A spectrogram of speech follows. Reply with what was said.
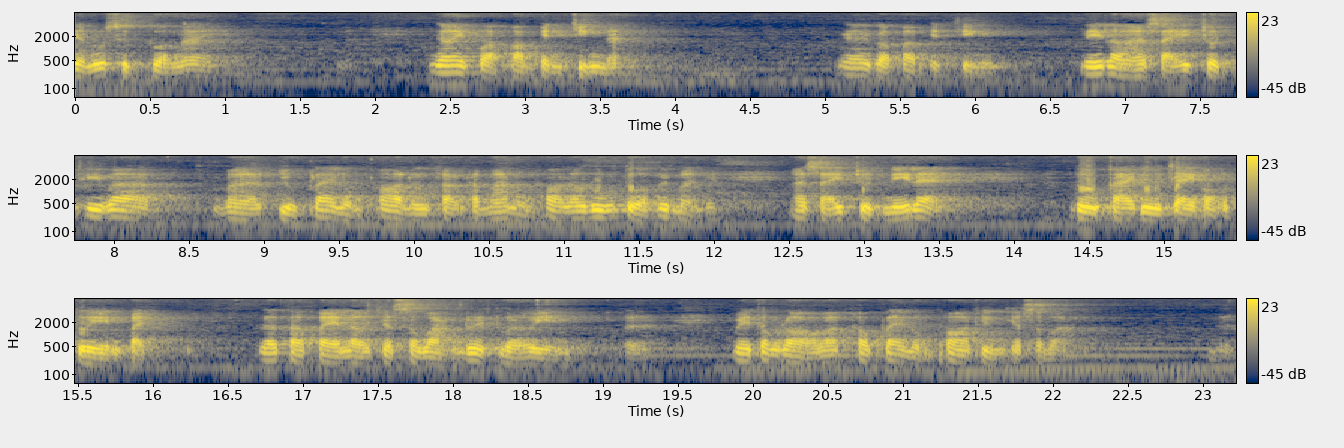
จะรู้สึกตัวง่าย ง่ายกว่าความเป็นจริงนะ ง่ายกว่าความเป็นจริง นี่เราอาศัยจุดที่ว่ามาอยู่ใกล้หลวงพ่อหรือฟังธรรมะหลวงพ่อแล้วรู้ตัวขึ้นมาเนี่ยอาศัยจุดนี้แหละ ดูกายดูใจของตัวเองไป แล้วต่อไปเราจะสว่างด้วยตัวเราเองนะไม่ต้องรอว่าเข้าใกล้หลวงพ่อถึงจะสว่างนะ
